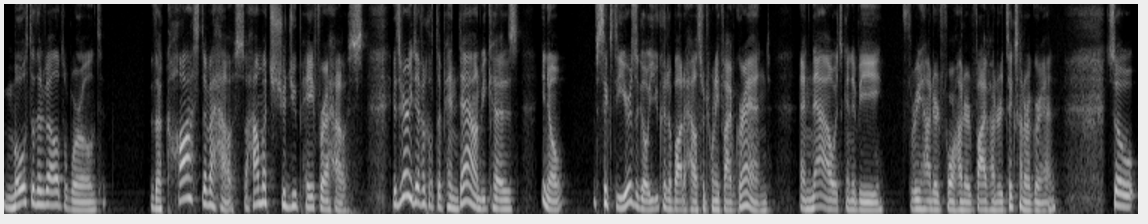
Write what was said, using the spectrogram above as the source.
most of the developed world, the cost of a house. So, how much should you pay for a house? It's very difficult to pin down because you know, 60 years ago you could have bought a house for 25 grand, and now it's going to be 300, 400, 500, 600 grand. So,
